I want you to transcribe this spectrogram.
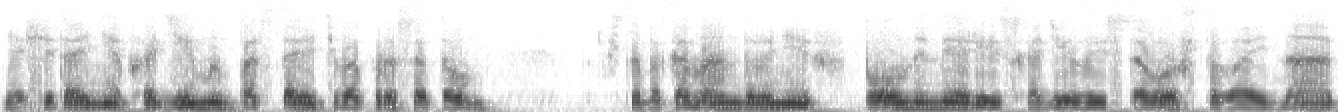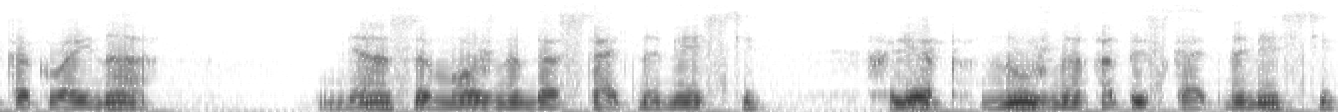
я считаю необходимым поставить вопрос о том, чтобы командование в полной мере исходило из того, что война как война. Мясо можно достать на месте, хлеб нужно отыскать на месте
